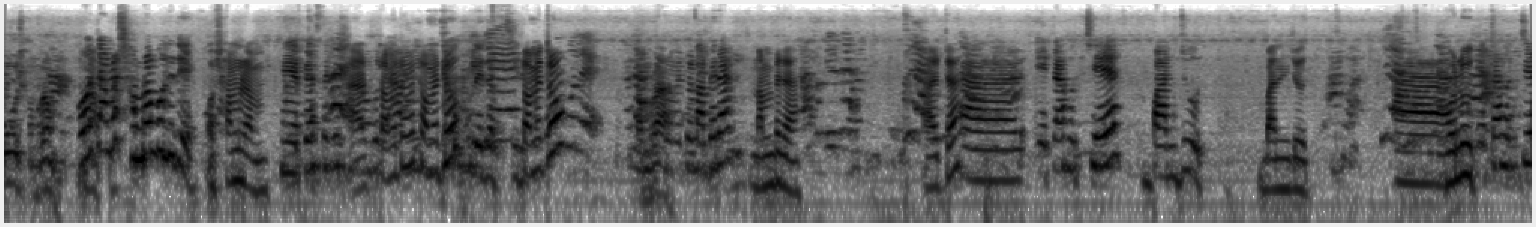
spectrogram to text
বউ সংগ্রাম ওটা আমরা সামরাম বলি রে। ও সামরাম। হ্যাঁ পেঁয়াজটাকে আর টমেটো টমেটো? ভুলে যাচ্ছি। টমেটো? আমরা টমেটো নাভেরা নাম্বেরা। আর এটা? আর এটা হচ্ছে বানজুত। আর হলুদ। এটা হচ্ছে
